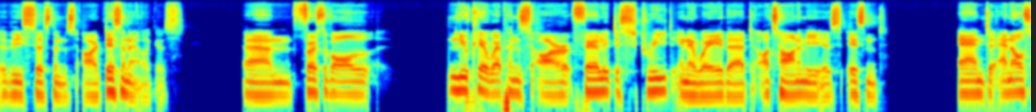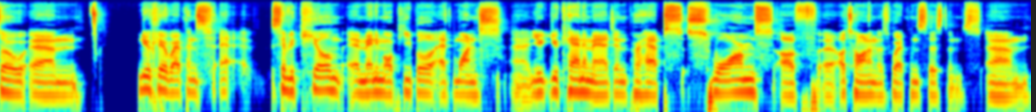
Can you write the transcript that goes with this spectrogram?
these systems are disanalogous. Um, first of all, nuclear weapons are fairly discrete in a way that autonomy is isn't, and and also um, nuclear weapons. Simply kill uh, many more people at once. Uh, you you can imagine perhaps swarms of uh, autonomous weapon systems um,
